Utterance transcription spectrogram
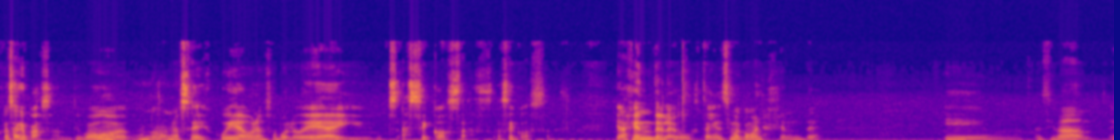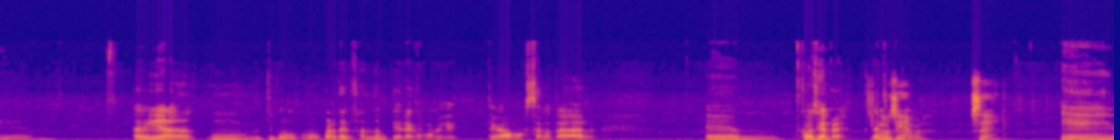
cosas que pasan. Tipo, uno, uno se descuida, uno se boludea y hace cosas, hace cosas. Y a la gente le gusta. Y encima como a la gente. Y encima eh, había un tipo como parte del fandom que era como que te vamos a matar. Em, como siempre. Como siempre. Sí. Y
